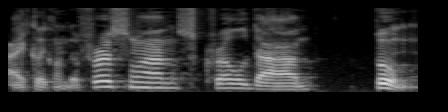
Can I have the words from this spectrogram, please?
I click on the first one, scroll down, boom.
